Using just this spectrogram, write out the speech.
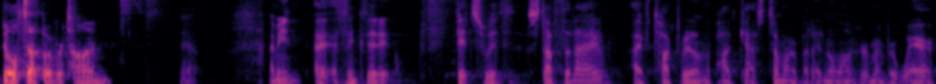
built up over time? Yeah, I mean, I, I think that it fits with stuff that I I've talked about on the podcast somewhere, but I no longer remember where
